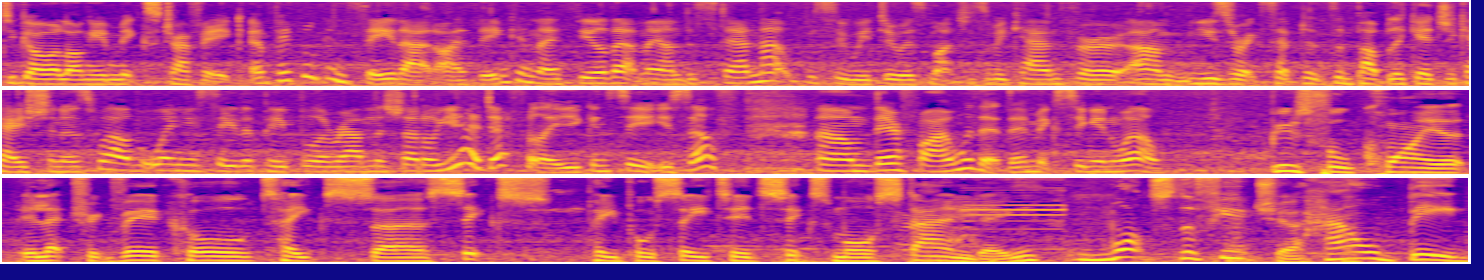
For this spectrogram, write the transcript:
to go along in mixed traffic. And people can see that, I think, and they feel that and they understand that. Obviously, we do as much as we can for um, user acceptance and public education as well. But when you see the people around the shuttle, yeah, definitely, you can see it yourself. Um, they're fine with it, they're mixing in well. Beautiful, quiet electric vehicle takes uh, six people seated, six more standing. What's the future? How big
